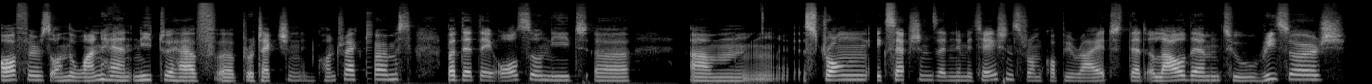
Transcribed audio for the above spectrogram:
authors, on the one hand, need to have uh, protection in contract terms, but that they also need uh, um, strong exceptions and limitations from copyright that allow them to research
